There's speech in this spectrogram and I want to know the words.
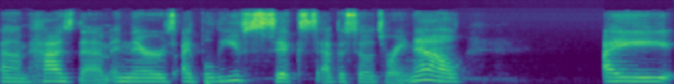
um, has them, and there's I believe six episodes right now. I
